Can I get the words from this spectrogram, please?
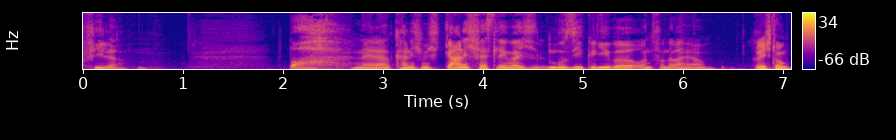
viele. Boah, ne, da kann ich mich gar nicht festlegen, weil ich Musik liebe und von daher Richtung?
